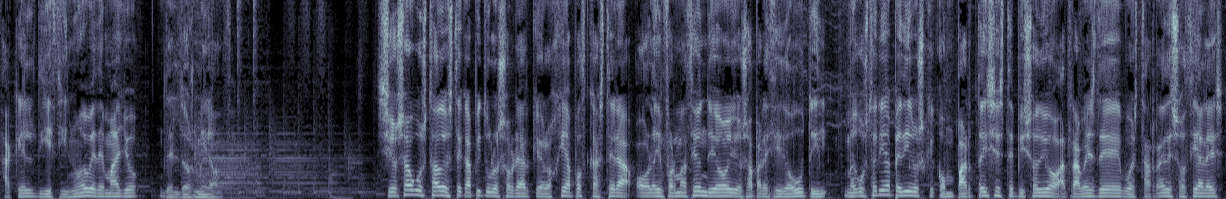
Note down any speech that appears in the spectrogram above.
aquel 19 de mayo del 2011. Si os ha gustado este capítulo sobre arqueología podcastera o la información de hoy os ha parecido útil, me gustaría pediros que compartáis este episodio a través de vuestras redes sociales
